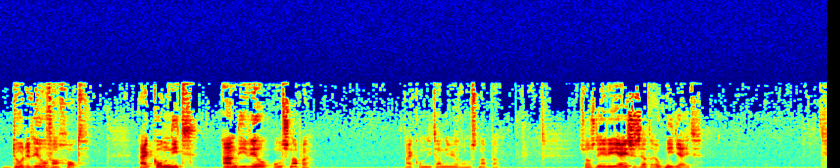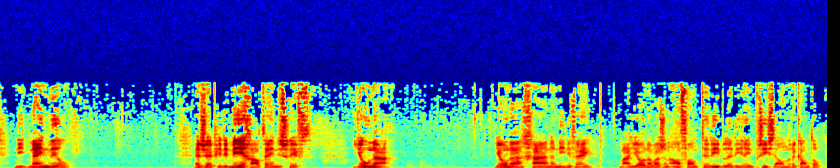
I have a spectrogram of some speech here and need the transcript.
door de wil van God. Hij kon niet aan die wil ontsnappen. Hij kon niet aan die wil ontsnappen. Zoals de Heer Jezus dat ook niet deed. Niet mijn wil. En zo heb je er meer gehad in de schrift. Jona. Jona, ga naar Nineveh. Maar Jona was een enfant terrible, die ging precies de andere kant op.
